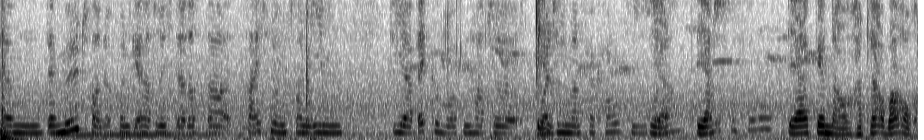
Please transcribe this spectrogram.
ähm, der Mülltonne von Gerhard Richter, dass da Zeichnungen von ihm die er weggeworfen hatte, ja. wollte jemand verkaufen. Ja, oder? ja. ja, genau. Hatte aber auch,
